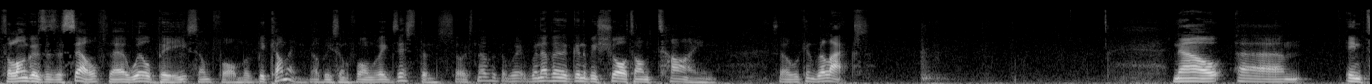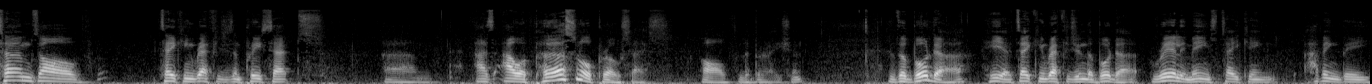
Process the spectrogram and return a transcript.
so long as there's a self, there will be some form of becoming. There'll be some form of existence. So it's never we're never going to be short on time. So we can relax. Now, um, in terms of taking refuges and precepts um, as our personal process of liberation, the Buddha here, taking refuge in the Buddha, really means taking, having the,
